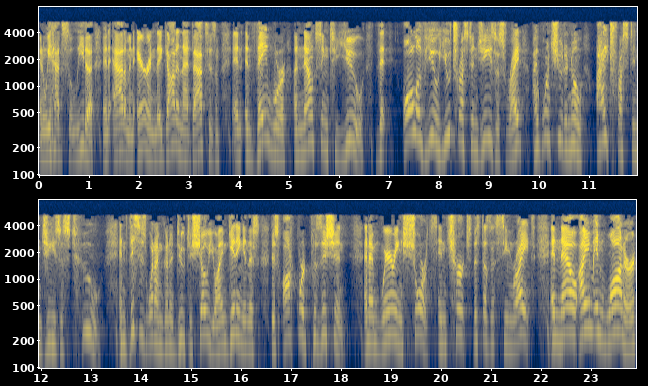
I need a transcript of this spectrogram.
and we had Salida and Adam and Aaron, they got in that baptism, and, and they were announcing to you that all of you, you trust in Jesus, right? I want you to know I trust in Jesus too. And this is what I'm going to do to show you. I'm getting in this, this awkward position and I'm wearing shorts in church. This doesn't seem right. And now I'm in water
